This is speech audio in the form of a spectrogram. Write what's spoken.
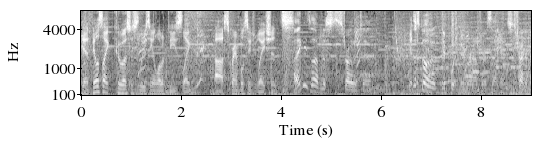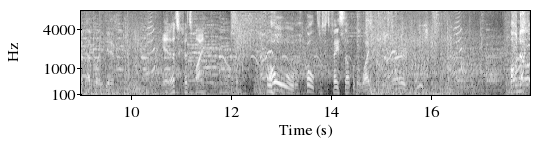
Yeah, it feels like Kuwo's just losing a lot of these like uh, scramble situations. I think he's um, just struggling to. Get Let's some- go input and move around for a second. He's just trying to remember how to play the game. Yeah, that's that's fine. Oh, Colt just faced up with a lightning. Oh no!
